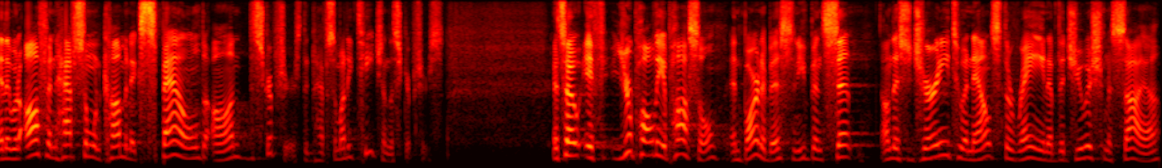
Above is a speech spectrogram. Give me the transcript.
and they would often have someone come and expound on the scriptures. They'd have somebody teach on the scriptures. And so, if you're Paul the Apostle and Barnabas, and you've been sent on this journey to announce the reign of the Jewish Messiah,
